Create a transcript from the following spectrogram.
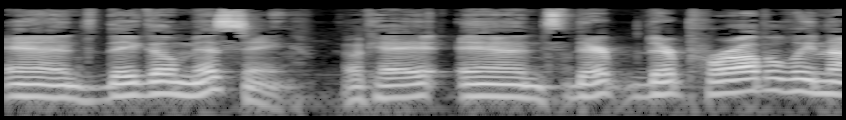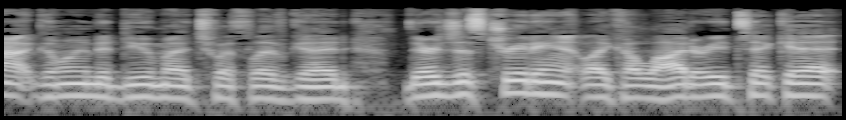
and they go missing okay? And they're they're probably not going to do much with live good. They're just treating it like a lottery ticket.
